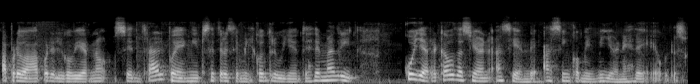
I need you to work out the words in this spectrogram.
aprobada por el gobierno central pueden irse 13.000 contribuyentes de Madrid cuya recaudación asciende a 5 mil millones de euros.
